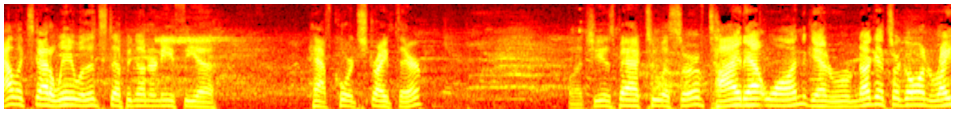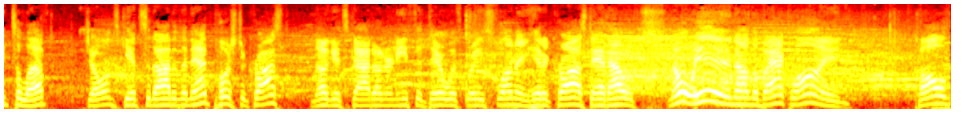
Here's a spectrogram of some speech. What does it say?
Alex got away with it, stepping underneath the uh, half court stripe there. But she is back to a serve, tied at one. Again, Nuggets are going right to left. Jones gets it out of the net, pushed across. Nuggets got underneath it there with Grace Fleming, hit across and out. No in on the back line. Called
